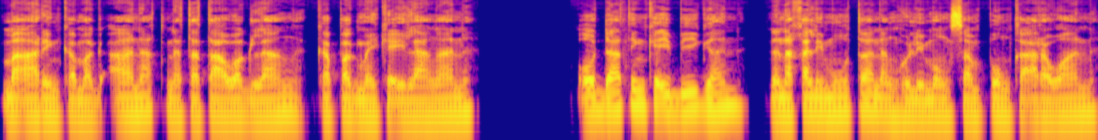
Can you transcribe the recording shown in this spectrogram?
Maaring ka mag-anak na tatawag lang kapag may kailangan, o dating kaibigan na nakalimutan ang huli mong sampung kaarawan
